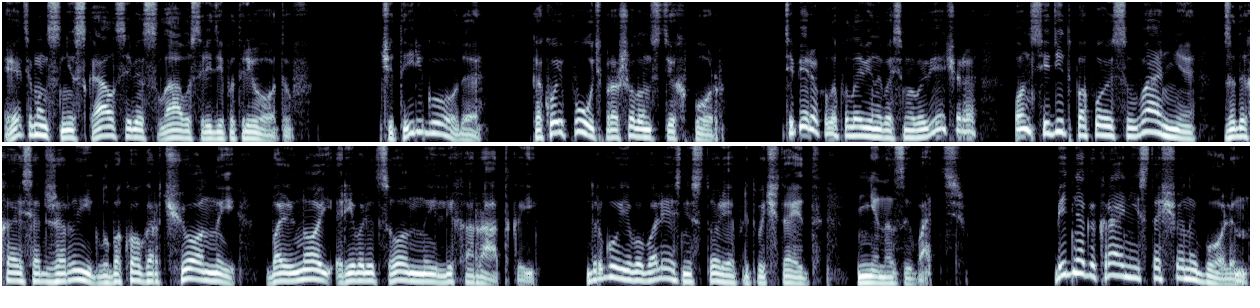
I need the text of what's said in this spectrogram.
этим он снискал себе славу среди патриотов. Четыре года. Какой путь прошел он с тех пор? Теперь около половины восьмого вечера он сидит по пояс в ванне, задыхаясь от жары, глубоко огорченный, больной революционной лихорадкой. Другую его болезнь история предпочитает не называть. Бедняга крайне истощен и болен.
